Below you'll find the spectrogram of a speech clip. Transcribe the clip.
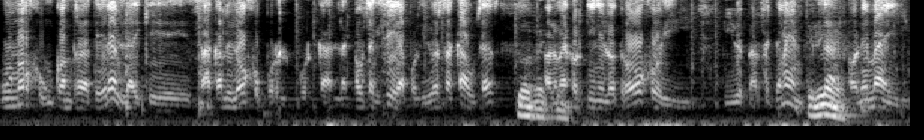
un ojo, un contralateral, hay que sacarle el ojo por, la causa que sea, por diversas causas. A lo mejor tiene el otro ojo y vive perfectamente, sin problema y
